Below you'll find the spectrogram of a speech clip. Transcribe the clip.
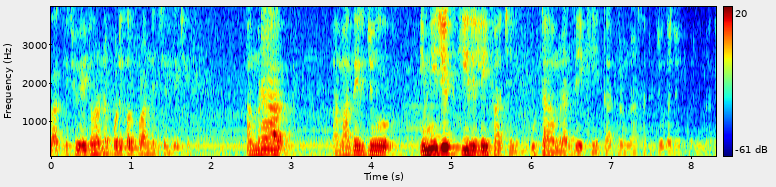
বা কিছু এই ধরনের পরিকল্পনা নিচ্ছেন কিছু আমরা আমাদের যে ইমিডিয়েট কি রিলিফ আছে ওটা আমরা দেখি তারপর ওনার সাথে যোগাযোগ করি ওনাকে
